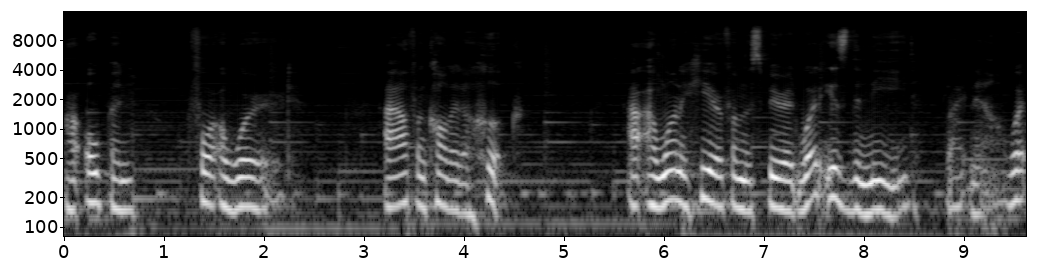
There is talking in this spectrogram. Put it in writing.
are open for a word. I often call it a hook. I, I want to hear from the Spirit, what is the need right now? What,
